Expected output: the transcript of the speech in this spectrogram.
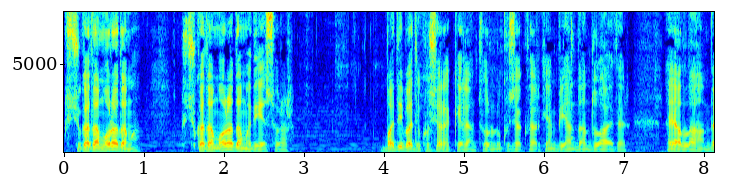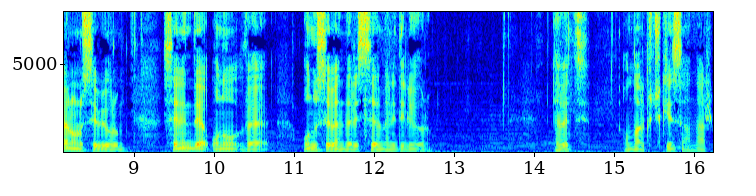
''Küçük adam orada mı?'' Küçük adam orada mı diye sorar. Badi badi koşarak gelen torunu kucaklarken bir yandan dua eder. Ey Allah'ım ben onu seviyorum. Senin de onu ve onu sevenleri sevmeni diliyorum. Evet, onlar küçük insanlar.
